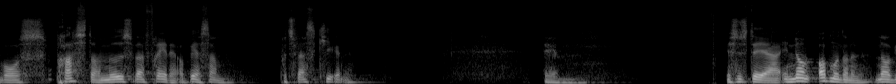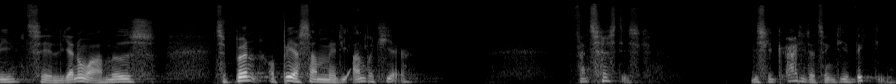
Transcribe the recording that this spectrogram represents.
vores præster mødes hver fredag og beder sammen på tværs af kirkerne. Øhm, jeg synes, det er enormt opmuntrende, når vi til januar mødes til bøn og beder sammen med de andre kirker. Fantastisk. Vi skal gøre de der ting, de er vigtige.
